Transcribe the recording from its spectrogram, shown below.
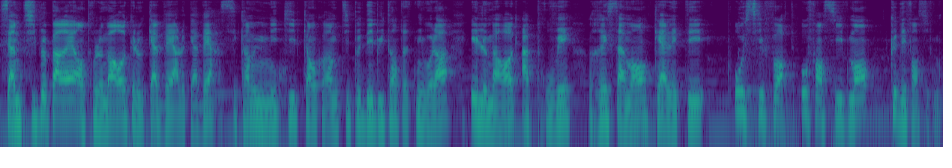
c'est un petit peu pareil entre le Maroc et le Cap Vert. Le Cap Vert, c'est quand même une équipe qui est encore un petit peu débutante à ce niveau-là. Et le Maroc a prouvé récemment qu'elle était aussi forte offensivement que défensivement.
